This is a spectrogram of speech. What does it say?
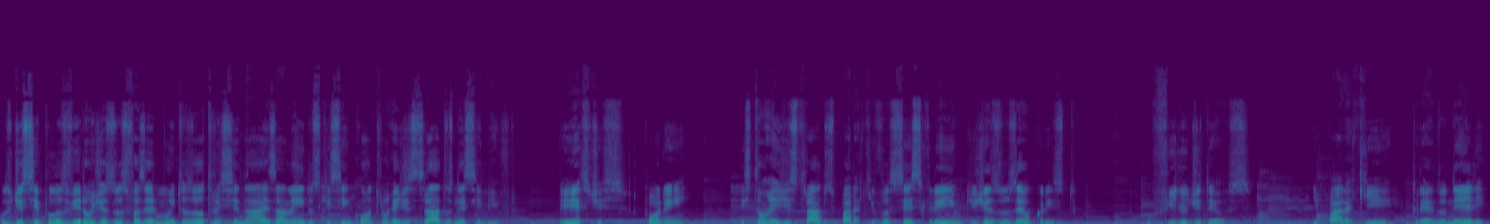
Os discípulos viram Jesus fazer muitos outros sinais além dos que se encontram registrados nesse livro. Estes, porém, estão registrados para que vocês creiam que Jesus é o Cristo, o Filho de Deus, e para que, crendo nele,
